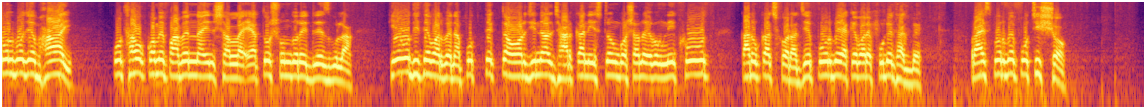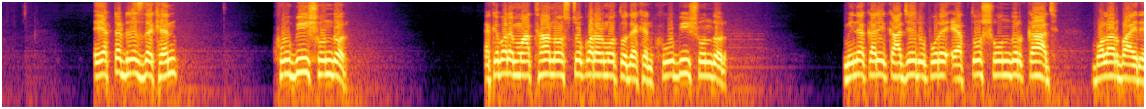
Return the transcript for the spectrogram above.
বলব যে, ভাই, কোথাও কমে পাবেন না ইনশাল্লাহ, এত সুন্দর এই ড্রেসগুলা। কেউ দিতে পারবে না। প্রত্যেকটা অরিজিনাল ঝাড়খান স্ট্রং বসানো এবং নিখুঁত কারুকাজ করা, যে পড়বে একেবারে ফুটে থাকবে। প্রাইস পড়বে পঁচিশশো। এই একটা ড্রেস দেখেন, খুবই সুন্দর। একেবারে মাথা নষ্ট করার মতো দেখেন, খুবই সুন্দর। মিনাকারি কাজের উপরে এত সুন্দর কাজ। বলার বাইরে।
